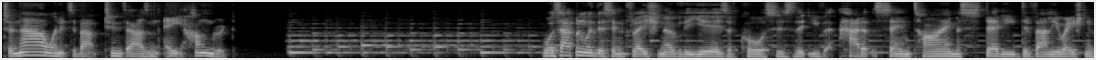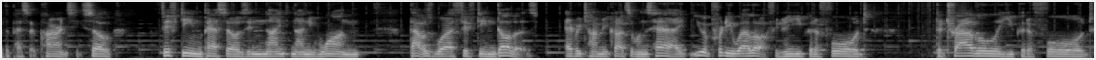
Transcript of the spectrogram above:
to now when it's about 2,800. What's happened with this inflation over the years, of course, is that you've had at the same time a steady devaluation of the peso currency. So 15 pesos in 1991, that was worth $15. Every time you cut someone's hair, you were pretty well off. You know, you could afford to travel, you could afford,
